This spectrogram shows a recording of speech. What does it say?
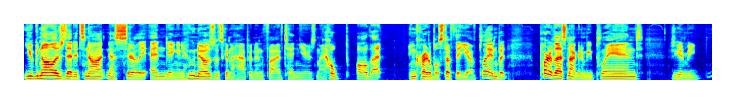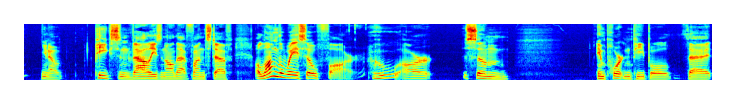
you acknowledge that it's not necessarily ending, and who knows what's going to happen in five, ten years. And I hope all that incredible stuff that you have planned, but part of that's not going to be planned. There's going to be, you know, peaks and valleys and all that fun stuff along the way so far. Who are some important people that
